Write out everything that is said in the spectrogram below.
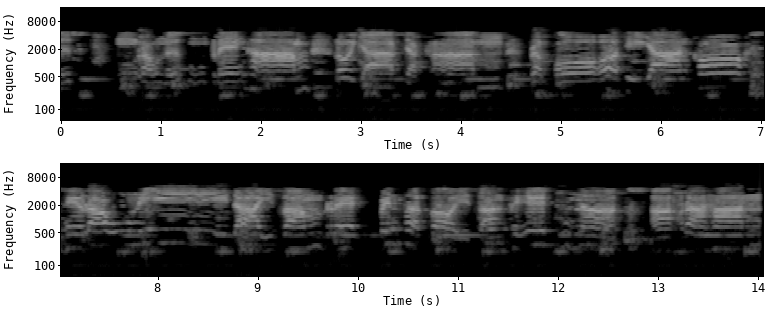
ลึก เรานึกเกรงข้ามเราอยากจะข้ามพระโพธิญาณขอให้เรานี้ได้สำเร็จเป็นพระต้อยสันเพชรนาอรหันต์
